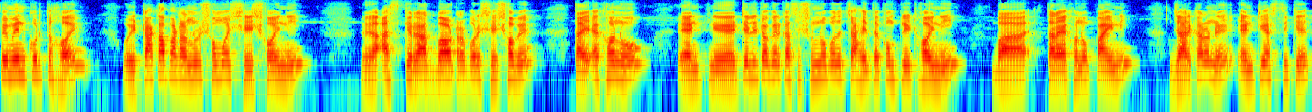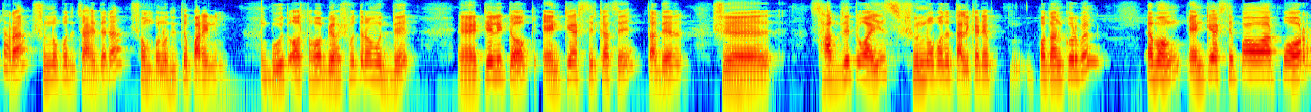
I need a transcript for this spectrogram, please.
পেমেন্ট করতে হয়, ওই টাকা পাঠানোর সময় শেষ হয়নি আজকে রাত বারোটার পরে শেষ হবে, তাই এখনও টেলিটকের কাছে শূন্য পদের চাহিদা কমপ্লিট হয়নি। বা তারা এখনও পায়নি, যার কারণে এনটিআরসিকে তারা শূন্যপদের চাহিদাটা সম্পন্ন দিতে পারেনি। বুধ অথবা বৃহস্পতির মধ্যে টেলিটক এনটিআরসির কাছে তাদের সাবজেক্ট ওয়াইজ শূন্যপদের তালিকাটি প্রদান করবেন এবং এনটিআরসি পাওয়ার পর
